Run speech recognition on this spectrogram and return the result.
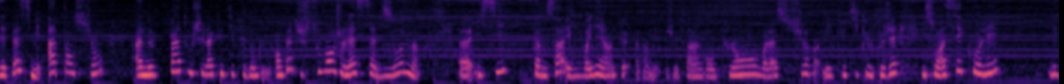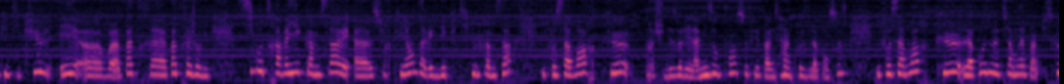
épaisse. Mais attention à ne pas toucher la cuticule. Donc en fait, souvent je laisse cette zone euh, ici ça et vous voyez hein, que attendez je vais faire un gros plan voilà sur les cuticules que j'ai. Ils sont assez collés les cuticules et euh, voilà pas très pas très jolis. Si vous travaillez comme ça euh, sur cliente avec des cuticules comme ça il faut savoir que ah, je suis désolée la mise au point se fait pas bien à cause de la ponceuse. Il faut savoir que la pose ne tiendrait pas puisque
